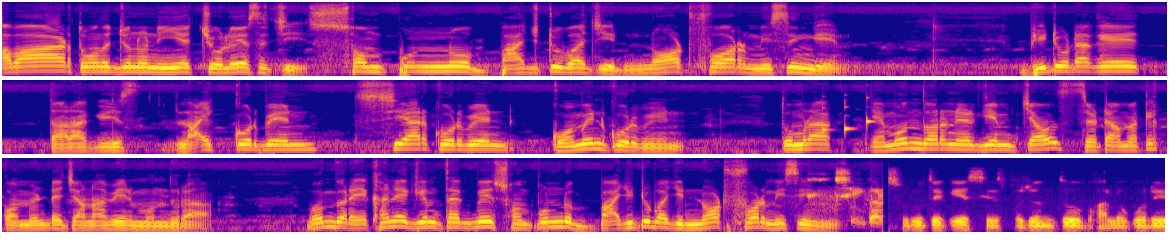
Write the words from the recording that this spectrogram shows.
আবার তোমাদের জন্য নিয়ে চলে এসেছি সম্পূর্ণ বাজ টু বাজি নট ফর মিসিং গেম ভিডিওটাকে তার আগে লাইক করবেন শেয়ার করবেন কমেন্ট করবেন। তোমরা কেমন ধরনের গেম চাও সেটা আমাকে কমেন্টে জানাবেন বন্ধুরা। বন্ধুরা এখানে গেম থাকবে সম্পূর্ণ বাজি টু বাজি নট ফর মিসিং শুরু থেকে শেষ পর্যন্ত ভালো করে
